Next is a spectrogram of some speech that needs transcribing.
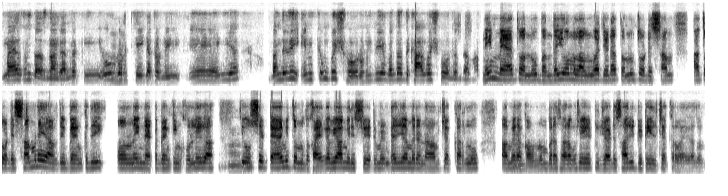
ਮੈਂ ਤੁਹਾਨੂੰ ਦੱਸਦਾ ਗੱਲ ਕਿ ਉਹ ਗੱਲ। ਠੀਕ ਆ ਤੁਹਾਡੀ ਇਹ ਹੈਗੀ ਆ ਬੰਦੇ ਦੀ ਇਨਕਮ ਕੁਝ ਹੋਰ ਹੁੰਦੀ ਹੈ ਬੰਦਾ ਦਿਖਾ ਕੁਝ ਹੋਰ ਦਿੰਦਾ ਵਾ। ਨਹੀਂ ਮੈਂ ਤੁਹਾਨੂੰ ਬੰਦਾ ਹੀ ਉਹ ਮਿਲਾਉਂਗਾ ਜਿਹੜਾ ਤੁਹਾਨੂੰ ਤੁਹਾਡੇ ਸਾਹਮ ਆ ਤੁਹਾਡੇ ਸਾਹਮਣੇ ਆਪਦੇ ਬੈਂਕ ਦੀ ਆਨਲਾਈਨ ਨੈਟ ਬੈਂਕਿੰਗ ਖੋਲੇਗਾ ਤੇ ਉਸੇ ਟਾਈਮ ਹੀ ਤੁਹਾਨੂੰ ਦਿਖਾਏਗਾ ਵੀ ਆ ਮੇਰੀ ਸਟੇਟਮੈਂਟ ਹੈ ਜਾਂ ਮੇਰਾ ਨਾਮ ਚੈੱਕ ਕਰ ਲਓ ਆ ਮੇਰਾ। ਅਕਾਊਂਟ ਨੰਬਰ ਹੈ ਸਾਰਾ ਕੁਝ A to Z ਸਾਰੀ ਡਿਟੇਲ ਚੈੱਕ ਕਰਵਾਏਗਾ ਤੁਹਾਨੂੰ।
